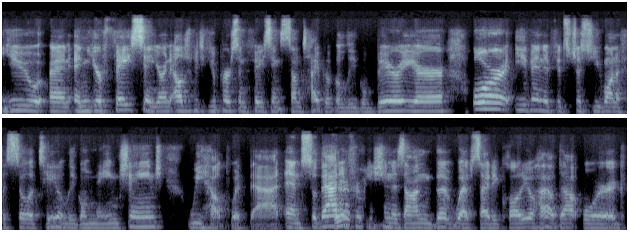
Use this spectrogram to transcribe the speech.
you and, and you're facing, you're an LGBTQ person facing some type of a legal barrier, or even if it's just you want to facilitate a legal name change, we help with that. And so that yeah. information is on the website equalityohio.org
